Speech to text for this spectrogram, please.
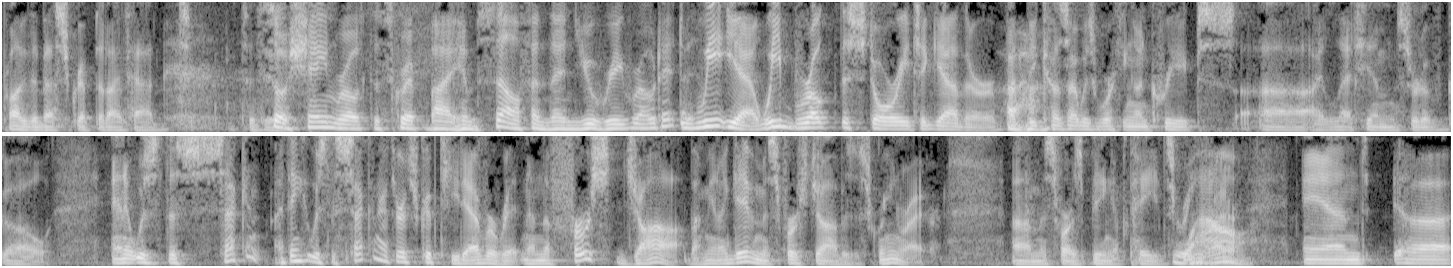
probably the best script that I've had to, to do. So Shane wrote the script by himself, and then you rewrote it. we yeah we broke the story together, but because I was working on Creeps, uh, I let him sort of go. And it was the second, I think it was the second or third script he'd ever written, and the first job. I mean, I gave him his first job as a screenwriter, um, as far as being a paid screenwriter. Wow. And uh,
